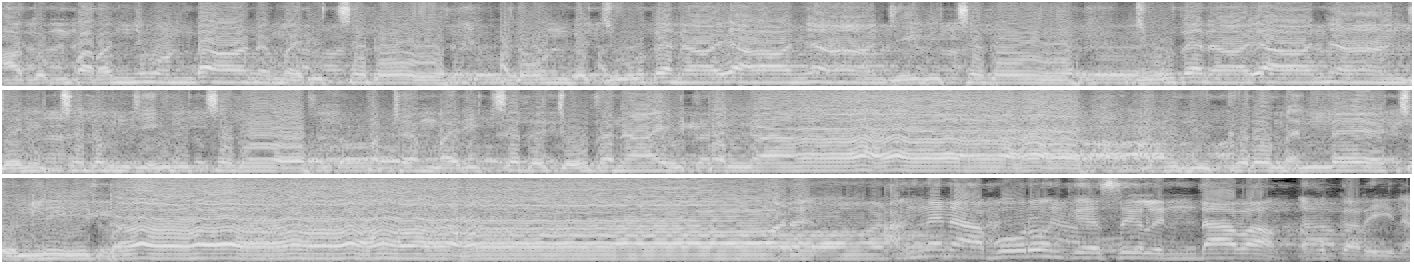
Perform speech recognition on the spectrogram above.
അതും പറഞ്ഞുകൊണ്ടാണ് മരിച്ചത്. അതുകൊണ്ട് ജൂതനായ ഞാൻ ജീവിച്ചത്. ജൂതനായ ഞാൻ ജനിച്ചതും ജീവിച്ചത്. പക്ഷെ മരിച്ചത് ജൂതനായിട്ടല്ല. അത് വിക്രമല്ലേ ചൊല്ലിട്ട അങ്ങനെ അപൂർവം കേസുകൾ ഉണ്ടാവാം നമുക്കറിയില്ല.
